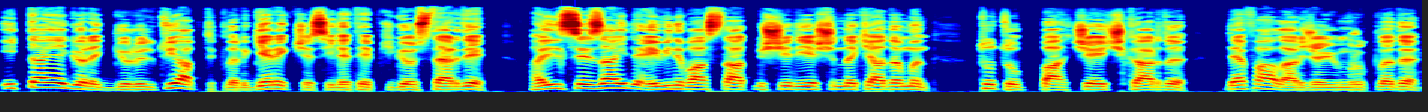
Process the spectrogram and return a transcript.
iddiaya göre gürültü yaptıkları gerekçesiyle tepki gösterdi. Halil Sezai de evini bastı 67 yaşındaki adamın tutup bahçeye çıkardı. Defalarca yumrukladı.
